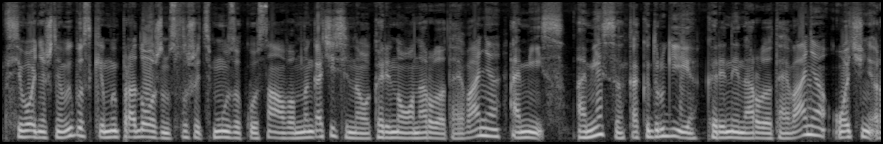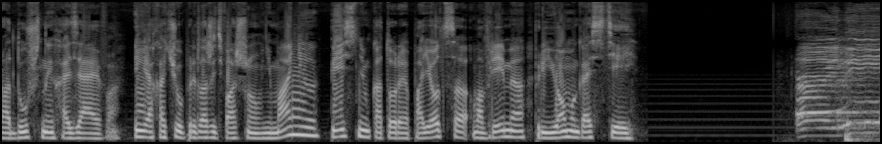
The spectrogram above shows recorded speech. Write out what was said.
В сегодняшнем выпуске мы продолжим слушать музыку самого многочисленного коренного народа Тайваня – Амис. Амисы, как и другие коренные народы Тайваня, очень радушные хозяева. И я хочу предложить вашему вниманию песню, которая поется во время приема гостей. 带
